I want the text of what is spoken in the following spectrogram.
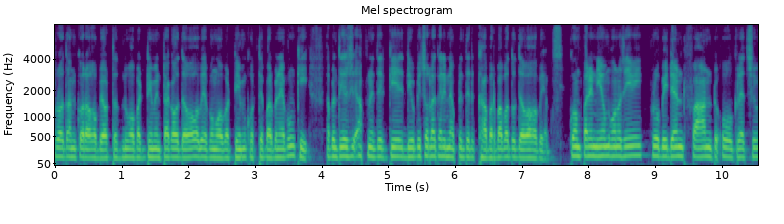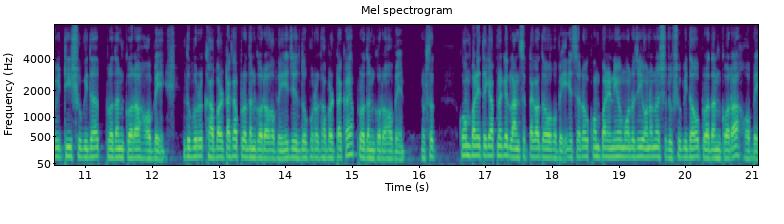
প্রদান করা হবে, অর্থাৎ ওভার টাইমের টাকাও দেওয়া হবে এবং ওভার টাইম করতে পারবেন এবং কি? আপনাদের আপনাদেরকে ডিউটি চলাকালীন আপনাদের খাবার বাবাদও দেওয়া হবে। কোম্পানির নিয়ম অনুযায়ী প্রভিডেন্ট ফান্ড ও গ্র্যাচুইটি সুবিধা প্রদান করা হবে। দুপুরের খাবার টাকা প্রদান করা হবে, এই যে দুপুরের খাবার টাকা প্রদান করা হবে। অর্থাৎ কোম্পানি থেকে আপনাকে লাঞ্চের টাকা দেওয়া হবে। এছাড়াও কোম্পানির নিয়ম অনুযায়ী অন্যান্য সুযোগ সুবিধাও প্রদান করা হবে।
